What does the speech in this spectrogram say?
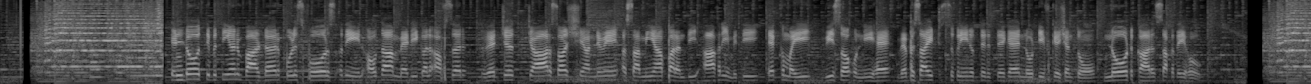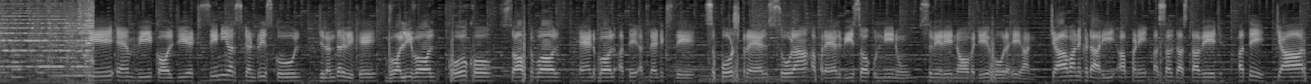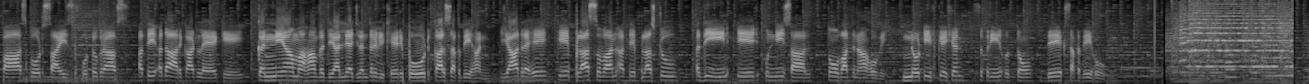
Indo Tibetan border police force ਅਧੀਨ ਅਹੁਦਾ ਮੈਡੀਕਲ ਅਫਸਰ ਵਿੱਚ 496 ਅਸਾਮੀਆਂ ਭਰਨ ਦੀ ਆਖਰੀ ਮਿਤੀ 1 ਮਈ 2019 ਹੈ। ਵੈਬਸਾਈਟ ਸਕਰੀਨ ਉੱਤੇ ਦਿੱਤੇ ਗਏ ਨੋਟੀਫਿਕੇਸ਼ਨ ਤੋਂ ਨੋਟ ਕਰ ਸਕਦੇ ਹੋ। KMV collegiate senior secondary school Jalandhar ਵਿਖੇ ਵਾਲੀਬਾਲ, ਖੋ-ਖੋ, ਸਾਫਟਬਾਲ ਹੈਂਡਬਾਲ ਅਤੇ ਐਥਲੈਟਿਕਸ ਦੇ ਸਪੋਰਟਸ ਟ੍ਰਾਇਲ 16 ਅਪ੍ਰੈਲ 2019 ਨੂੰ ਸਵੇਰੇ 9 ਵਜੇ ਹੋ ਰਹੇ ਹਨ। ਚਾਹਵਾਨ ਖਿਡਾਰੀ ਆਪਣੇ ਅਸਲ ਦਸਤਾਵੇਜ਼ ਅਤੇ ਚਾਰ ਪਾਸਪੋਰਟ ਸਾਈਜ਼ ਫੋਟੋਗ੍ਰਾਫਸ ਅਤੇ ਆਧਾਰ ਕਾਰਡ ਲੈ ਕੇ ਕੰਨਿਆ ਮਹਾਵਿਦਿਆਲਿਆ ਜਲੰਧਰ ਵਿਖੇ ਰਿਪੋਰਟ ਕਰ ਸਕਦੇ ਹਨ। ਯਾਦ ਰਹੇ ਕਿ ਪਲੱਸ 1 ਅਤੇ ਪਲੱਸ 2 ਅਧੀਨ ਏਜ 19 ਸਾਲ ਤੋਂ ਵੱਧ ਨਾ ਹੋਵੇ। ਨੋਟੀਫਿਕੇਸ਼ਨ ਸਕਰੀਨ ਉੱਤੋਂ ਦੇਖ ਸਕਦੇ ਹੋ।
